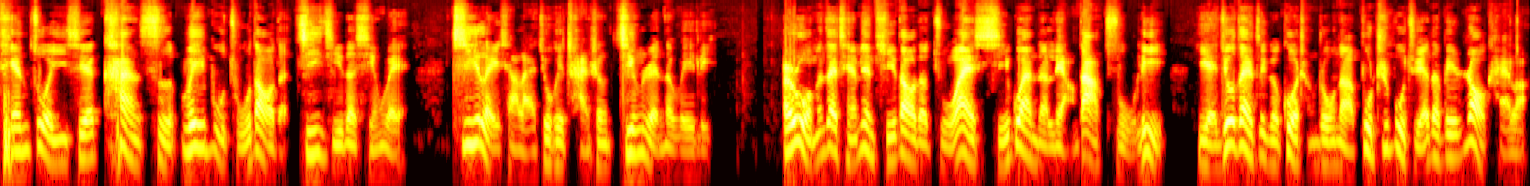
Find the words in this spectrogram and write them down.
天做一些看似微不足道的积极的行为，积累下来就会产生惊人的威力。而我们在前面提到的阻碍习惯的两大阻力，也就在这个过程中呢，不知不觉的被绕开了。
